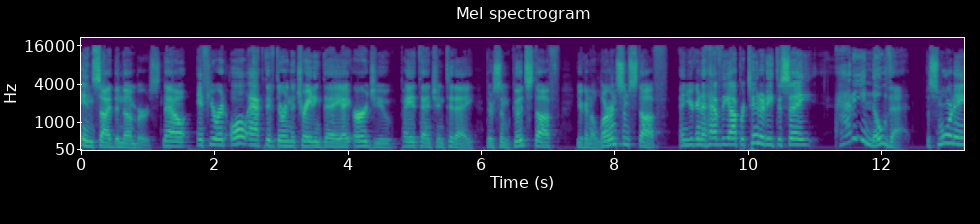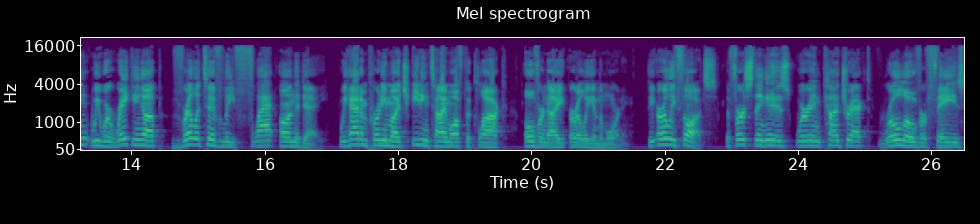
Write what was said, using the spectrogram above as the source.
inside the numbers. Now, if you're at all active during the trading day, I urge you, pay attention today. There's some good stuff. You're going to learn some stuff and you're going to have the opportunity to say, how do you know that? This morning, we were raking up relatively flat on the day. We had them pretty much eating time off the clock overnight, early in the morning. The early thoughts. The first thing is we're in contract rollover phase,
